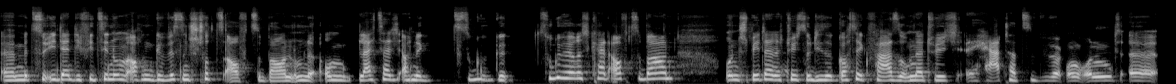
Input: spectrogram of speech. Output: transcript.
äh, mit zu identifizieren, um auch einen gewissen Schutz aufzubauen, um, um gleichzeitig auch eine Zuge Zugehörigkeit aufzubauen und später natürlich so diese Gothic-Phase, um natürlich härter zu wirken und äh,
